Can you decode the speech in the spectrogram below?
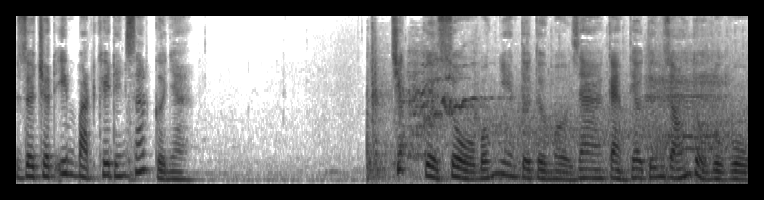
Rồi chợt im bặt khi đến sát cửa nhà. Chiếc cửa sổ bỗng nhiên từ từ mở ra kèm theo tiếng gió thổi vù vù.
